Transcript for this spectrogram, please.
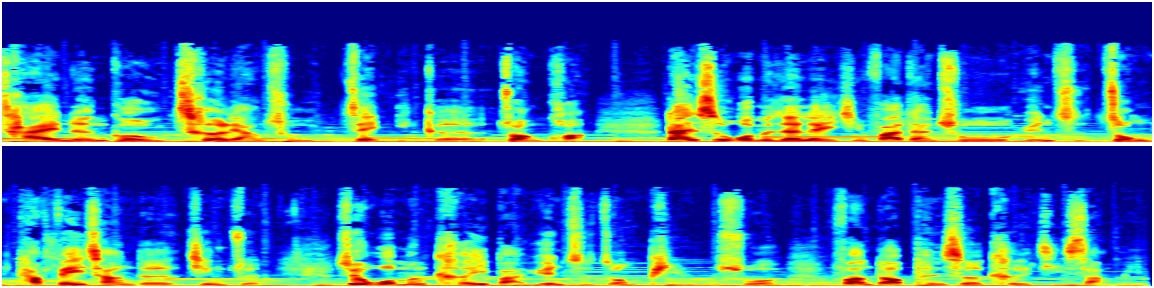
才能够测量出这一个状况。但是我们人类已经发展出原子钟，它非常的精准，所以我们可以把原子钟，譬如说放到喷射科技上面。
